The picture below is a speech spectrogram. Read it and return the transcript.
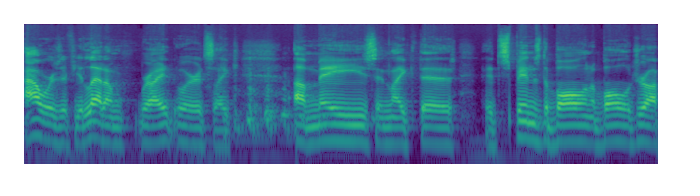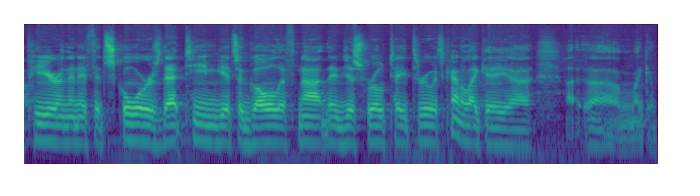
hours if you let them, right? Where it's like a maze and like the it spins the ball and a ball will drop here, and then if it scores, that team gets a goal. If not, they just rotate through. It's kind of like a uh, uh, um, like a,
